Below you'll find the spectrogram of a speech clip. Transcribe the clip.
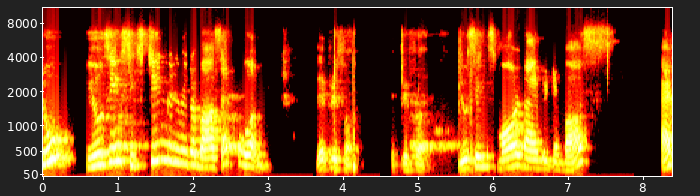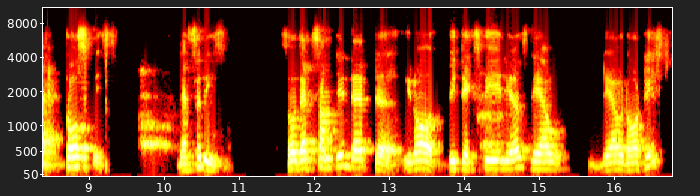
to using 16 millimeter bars at 200. They prefer, they prefer using small diameter bars at close space. That's the reason. So that's something that, uh, you know, with experience, they have, they have noticed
